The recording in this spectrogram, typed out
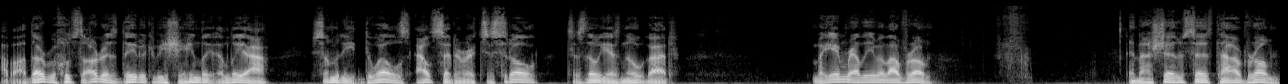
Abadar B'chutz La'aretz, David K'mishahin Le'aliyah, somebody dwells outside of Eretz Yisrael, it's as though he has no God. Mayim Ra'lim El Avram. And Hashem says to Avram,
